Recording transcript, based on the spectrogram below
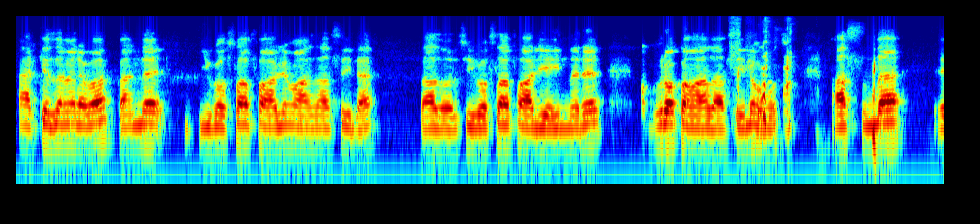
Herkese merhaba. Ben de Yugoslav Faali mağazasıyla, daha doğrusu Yugoslav Faali yayınları Kukuroko mağazasıyla Umut. Aslında e,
